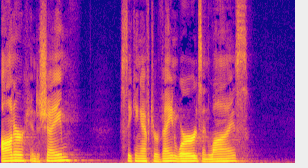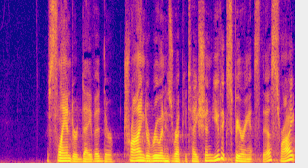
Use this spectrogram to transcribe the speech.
honor into shame, seeking after vain words and lies. Slandered David. They're trying to ruin his reputation. You've experienced this, right?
